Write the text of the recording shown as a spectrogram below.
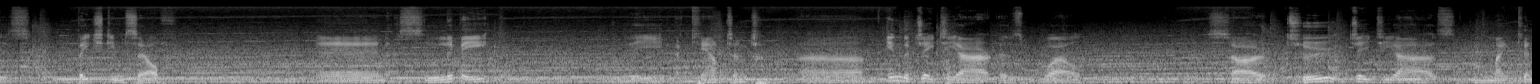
is beached himself. And Slippy, the accountant, uh, in the GTR as well. So two GTRs making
